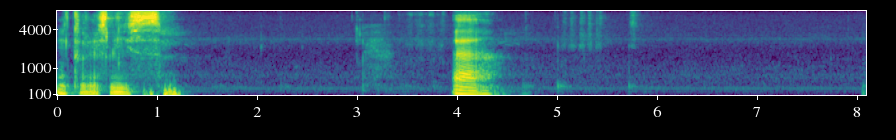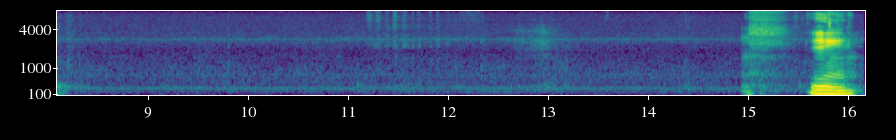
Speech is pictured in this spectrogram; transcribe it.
I tu jest lis. E. I.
